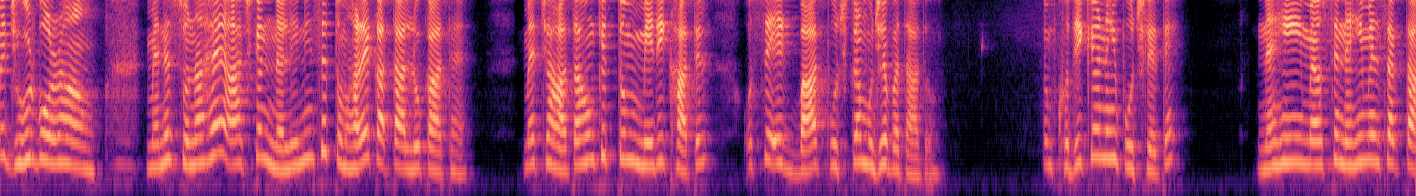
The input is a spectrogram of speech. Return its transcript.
मैं झूठ बोल रहा हूँ। मैंने सुना है आजकल नलिनी से तुम्हारे का ताल्लुकात हैं। मैं चाहता हूँ कि तुम मेरी खातिर उससे एक बात पूछकर मुझे बता दो। तुम खुद ही क्यों नहीं पूछ लेते? नहीं, मैं उससे नहीं मिल सकता।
